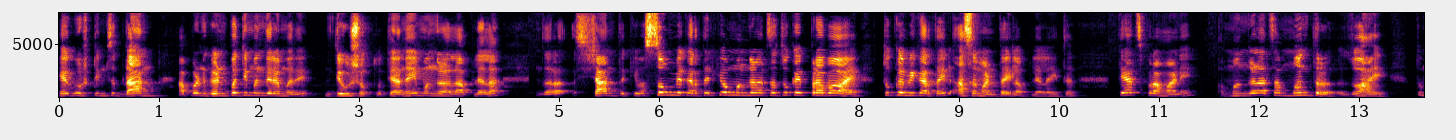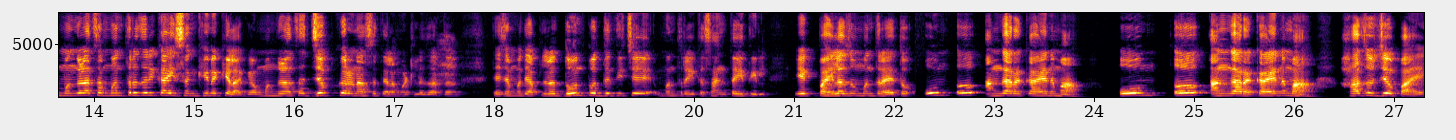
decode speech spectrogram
ह्या गोष्टींचं दान आपण गणपती मंदिरामध्ये देऊ शकतो. त्यानंही मंगळाला आपल्याला जरा शांत किंवा सौम्य करता येईल किंवा मंगळाचा जो काही प्रभाव आहे तो कमी करता येईल असं म्हणता येईल आपल्याला इथं. त्याचप्रमाणे मंगळाचा मंत्र जो आहे तो मंगळाचा मंत्र जरी काही संख्येनं केला किंवा मंगळाचा जप करणं असं त्याला म्हटलं जातं त्याच्यामध्ये आपल्याला दोन पद्धतीचे मंत्र इथं सांगता येतील. एक पहिला जो मंत्र आहे तो ओम अ अंगारकाय नमः. ओम अ अंगारकाय नमः. हा जो जप आहे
